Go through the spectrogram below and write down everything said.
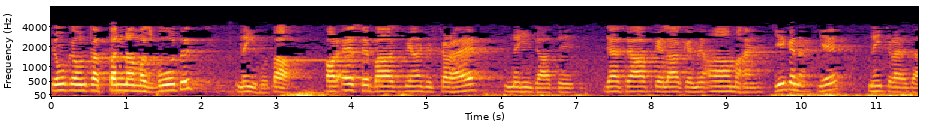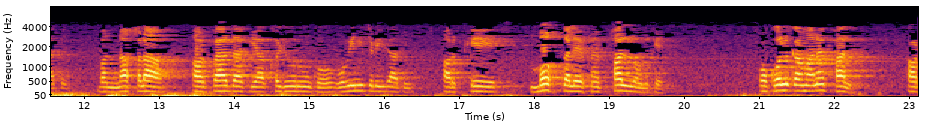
کیونکہ ان کا تنا مضبوط نہیں ہوتا۔ اور ایسے باغ بھی ہیں جو چڑھائے نہیں جاتے۔ جیسے آپ کے علاقے میں آم ہیں۔ ٹھیک ہے نا؟ یہ نہیں چڑھائے جاتے۔ بن نخلا اور پیدا کیا کھجوروں کو، وہ بھی نہیں چڑھی جاتی۔ اور کھیت مختلف ہیں، پھل ان کے۔ فکل کا مانا پھل۔ اور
